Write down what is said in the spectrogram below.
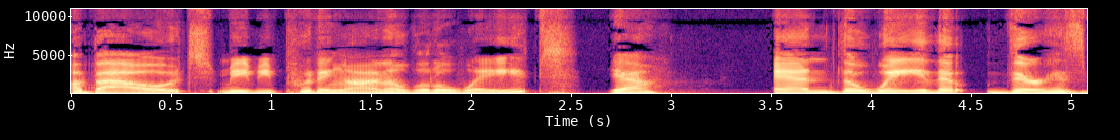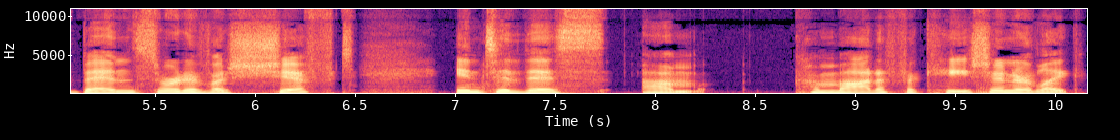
about maybe putting on a little weight. Yeah. And the way that there has been sort of a shift into this um, commodification or like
